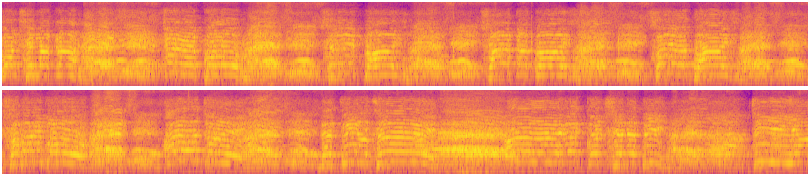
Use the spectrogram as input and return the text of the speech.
কোন সে মাখা জোরে বলো শরীফ ভাই সাদা ভাই সৈয়দ ভাই সবাই বলো। আরও জোরে। নেত্রী আছে। কোন সে নেত্রী। জিয়া।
